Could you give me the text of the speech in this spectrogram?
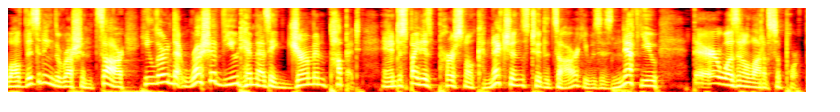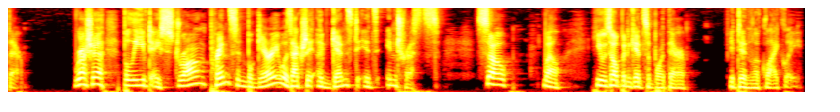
while visiting the Russian Tsar, he learned that Russia viewed him as a German puppet, and despite his personal connections to the Tsar, he was his nephew, there wasn't a lot of support there. Russia believed a strong prince in Bulgaria was actually against its interests. So, well, he was hoping to get support there. It didn't look likely,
